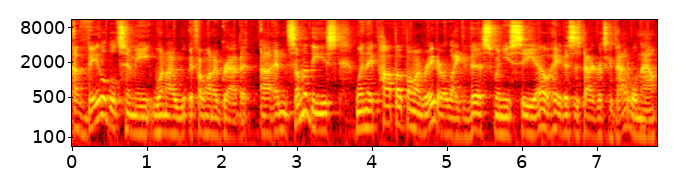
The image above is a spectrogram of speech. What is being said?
available to me when I if I want to grab it. Uh, and some of these when they pop up on my radar like this when you see oh hey this is backwards compatible now.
